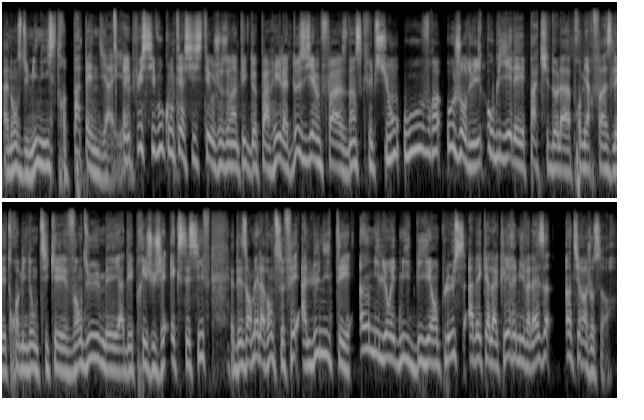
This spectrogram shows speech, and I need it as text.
annonce du ministre Papendiaï. Et puis si vous comptez assister aux Jeux Olympiques de Paris, la deuxième phase d'inscription ouvre aujourd'hui. Oubliez les packs de la première phase, les 3 millions de tickets vendus, mais à des prix jugés excessifs. Désormais, la vente se fait à l'unité. Un million et demi de billets en plus, avec à la clé Rémi Valaise, un tirage au sort.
